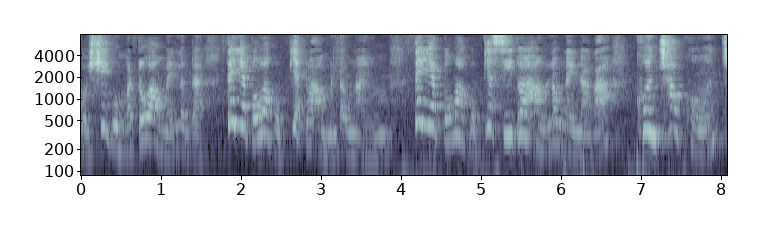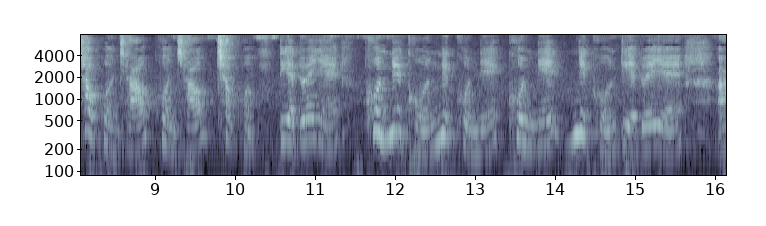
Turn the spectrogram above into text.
ကိုရှေ့ကိုမတိုးအောင်ပဲလုပ်တာတဲ့ရဲ့ဘဝကိုပြတ်သွားအောင်မလုပ်နိုင်ဘူးတဲ့ရဲ့ဘဝကိုပျက်စီးသွားအောင်လုပ်နိုင်တာကခွန်6ခွန်6ခွန်6ခွန်6 6ခွန်ဒီအတွဲရဲ့ခွန်နှစ်ခွန်နှစ်ခွန်နှစ်ခွန်နှစ်နှစ်ခွန်ဒီအတွဲရဲ့အာ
